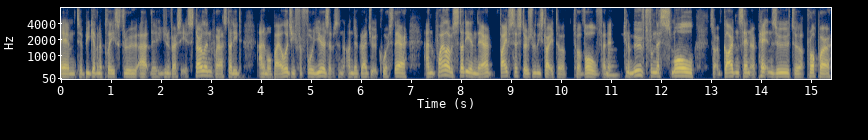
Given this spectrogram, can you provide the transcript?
um, to be given a place through at the University of Stirling, where I studied animal biology for four years. It was an undergraduate course there, and while I was studying there, Five Sisters really started to to evolve, and mm. it kind of moved from this small sort of garden centre petting zoo to a proper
